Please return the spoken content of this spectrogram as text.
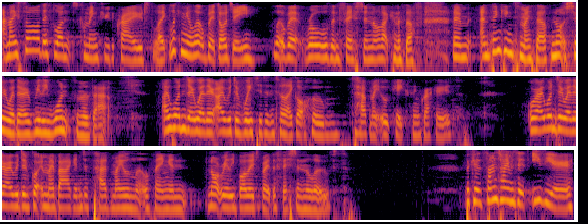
and I saw this lunch coming through the crowd, like looking a little bit dodgy, a little bit rolls and fish and all that kind of stuff, um, and thinking to myself, not sure whether I really want some of that. I wonder whether I would have waited until I got home to have my oatcakes and crackers. Or I wonder whether I would have got in my bag and just had my own little thing and not really bothered about the fish and the loaves. Because sometimes it's easier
